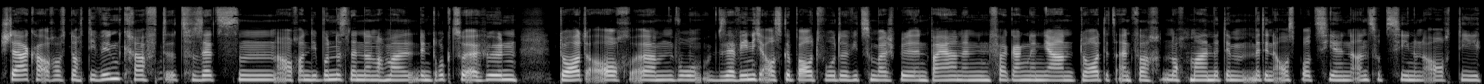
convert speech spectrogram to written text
stärker auch auf noch die Windkraft äh, zu setzen, auch an die Bundesländer nochmal den Druck zu erhöhen, dort auch, ähm, wo sehr wenig ausgebaut wurde, wie zum Beispiel in Bayern in den vergangenen Jahren, dort jetzt einfach nochmal mit dem, mit den Ausbauzielen anzuziehen und auch die,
